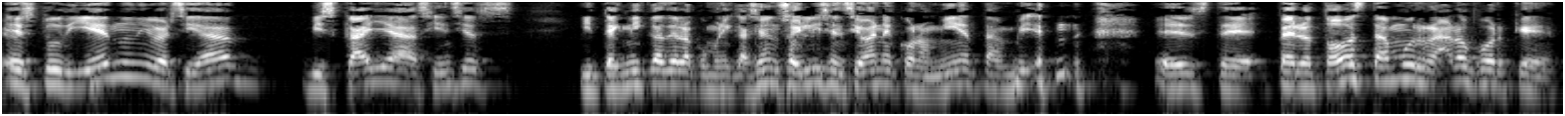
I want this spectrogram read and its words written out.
estudié en universidad Vizcaya Ciencias y Técnicas de la Comunicación. Soy licenciado en Economía también. Este, pero todo está muy raro porque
